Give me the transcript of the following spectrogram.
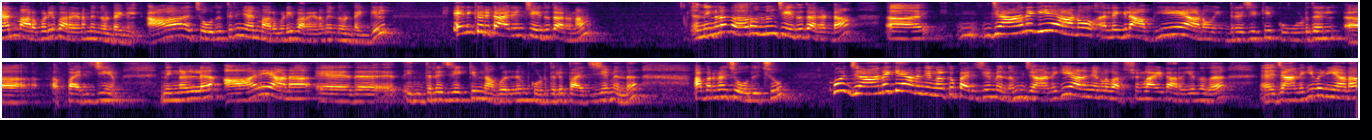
ഞാൻ മറുപടി പറയണമെന്നുണ്ടെങ്കിൽ ആ ചോദ്യത്തിന് ഞാൻ മറുപടി പറയണമെന്നുണ്ടെങ്കിൽ എനിക്കൊരു കാര്യം ചെയ്തു തരണം. നിങ്ങൾ വേറൊന്നും ചെയ്തു തരണ്ട. ജാനകിയെ ജാനകിയാണോ അല്ലെങ്കിൽ അഭിയെയാണോ ഇന്ദ്രജയ്ക്ക് കൂടുതൽ പരിചയം? നിങ്ങളിൽ ആരെയാണ് ഇന്ദ്രജയ്ക്കും നകുലിനും കൂടുതൽ പരിചയമെന്ന് അപർണ ചോദിച്ചു. അപ്പോൾ ജാനകിയാണ് ഞങ്ങൾക്ക് പരിചയമെന്നും ജാനകിയാണ് ഞങ്ങൾ വർഷങ്ങളായിട്ട് അറിയുന്നത്. ജാനകി വഴിയാണ്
